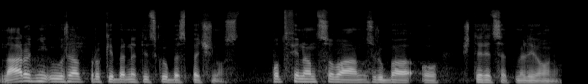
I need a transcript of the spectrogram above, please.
Národní úřad pro kybernetickou bezpečnost podfinancován zhruba o 40 milionů.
